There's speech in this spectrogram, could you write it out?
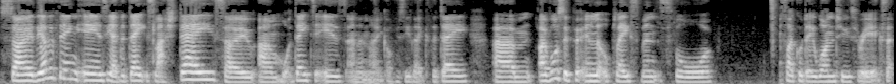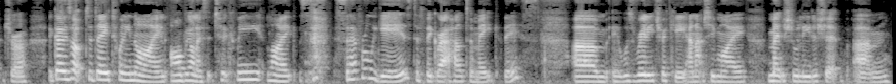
So the other thing is, yeah, the date slash day. So um, what date it is, and then like obviously like the day. Um, I've also put in little placements for cycle day one, two, three, etc. It goes up to day 29. I'll be honest, it took me like several years to figure out how to make this. Um, it was really tricky and actually my menstrual leadership um,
